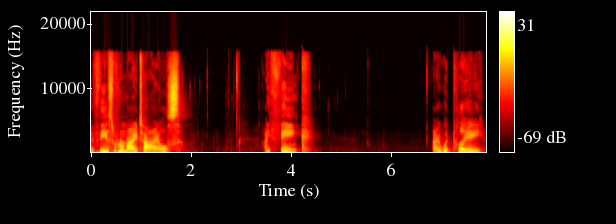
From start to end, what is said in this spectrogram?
If these were my tiles, I think I would play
